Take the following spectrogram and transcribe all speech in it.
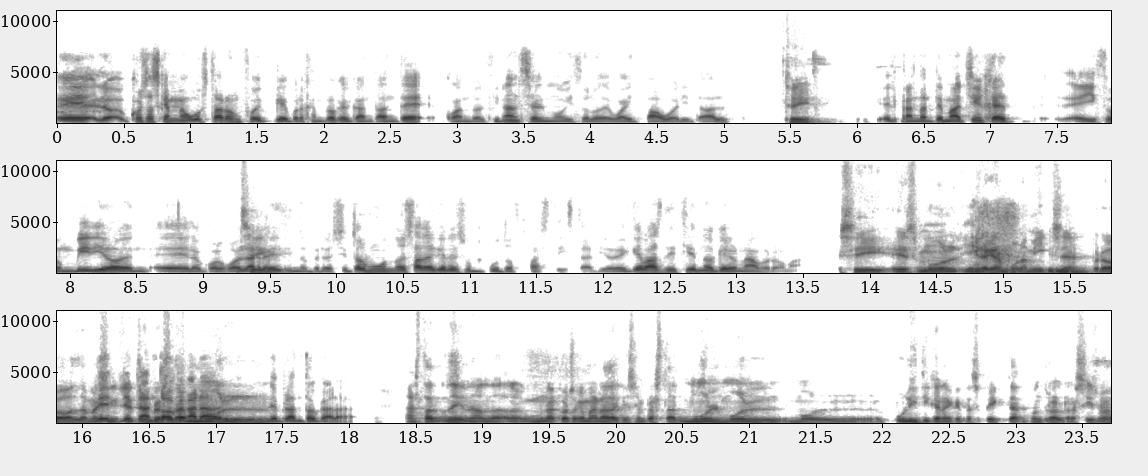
Eh, lo- cosas que me gustaron fue que, por ejemplo, que el cantante, cuando el final Selmo hizo lo de White Power y tal, Sí, el cantante Machine Head eh, hizo un vídeo, eh, lo colgó en la Sí. red diciendo, pero si todo el mundo sabe que eres un puto fascista, tío, ¿de qué vas diciendo que era una broma? sí, és molt... I mira que eren molt amics, eh? Però el de Machine Head sempre ha estat cara, molt... le plantó cara. Ha estat una cosa que m'agrada, que sempre ha estat molt, molt, molt política en aquest aspecte, contra el racisme.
